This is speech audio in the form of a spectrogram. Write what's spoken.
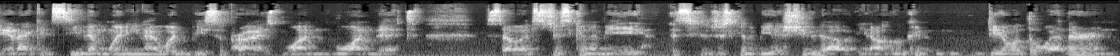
and I could see them winning. I wouldn't be surprised one one bit. So it's just going to be it's just going to be a shootout. You know, who can deal with the weather and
